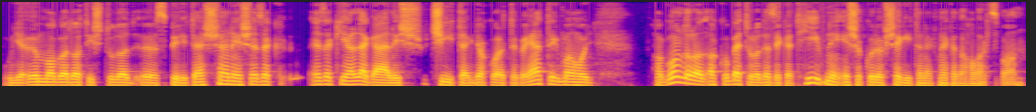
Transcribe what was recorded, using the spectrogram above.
ugye önmagadat is tudod ö, spirit essen, és ezek, ezek ilyen legális csítek gyakorlatilag a játékban, hogy ha gondolod, akkor be tudod ezeket hívni, és akkor ők segítenek neked a harcban.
